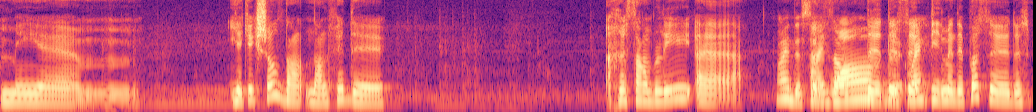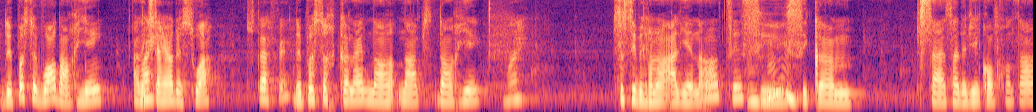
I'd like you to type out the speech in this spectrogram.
mais euh, il y a quelque chose dans, dans le fait de ressembler euh, Ouais, de se par voir. de, de de- se- ouais, mais de pas se de, de pas se voir dans rien à l'extérieur de soi tout à fait. de pas se reconnaître dans, dans, dans rien Ouais. ça c'est vraiment aliénant tu sais c'est Mhm. c'est comme ça, ça devient confrontant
